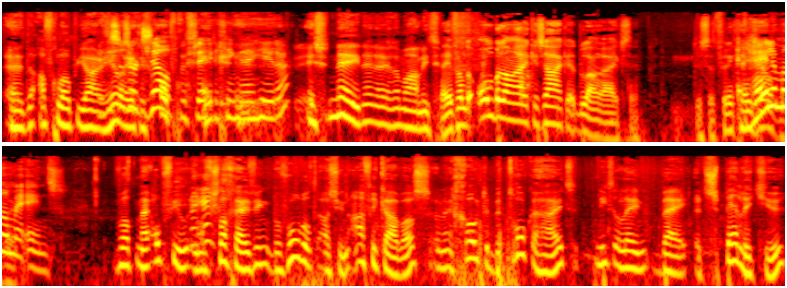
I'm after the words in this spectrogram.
eh, de afgelopen jaren Het is heel een erg soort is op- zelfbevrediging, eh, heren. Is, nee, nee, nee, helemaal niet. Nee, van de onbelangrijke zaken het belangrijkste. Dus dat vind ik geen Helemaal mee eens. Wat mij opviel in de verslaggeving, bijvoorbeeld als je in Afrika was... een grote betrokkenheid, niet alleen bij het spelletje...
